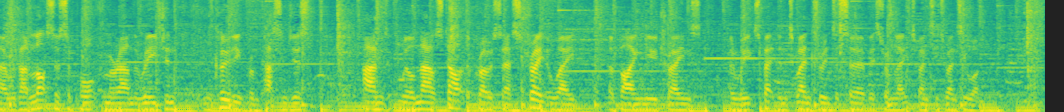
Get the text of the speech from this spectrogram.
Uh, we've had lots of support from around the region, including from passengers, and we'll now start the process straight away of buying new trains and we expect them to enter into service from late 2021.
